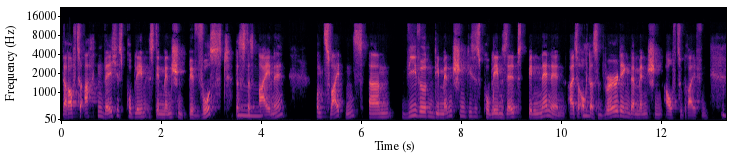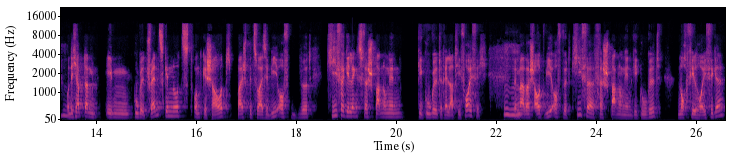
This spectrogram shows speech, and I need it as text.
darauf zu achten, welches Problem ist den Menschen bewusst. Das ist das Mhm. eine. Und zweitens, ähm, wie würden die Menschen dieses Problem selbst benennen, also auch ja. das Wording der Menschen aufzugreifen. Mhm. Und ich habe dann eben Google Trends genutzt und geschaut, beispielsweise, wie oft wird Kiefergelenksverspannungen gegoogelt, relativ häufig. Mhm. Wenn man aber schaut, wie oft wird Kieferverspannungen gegoogelt, noch viel häufiger.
